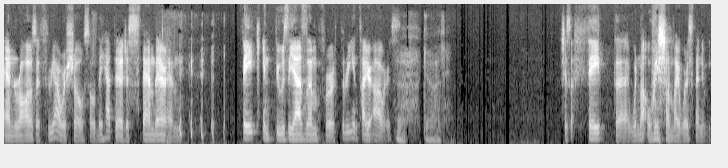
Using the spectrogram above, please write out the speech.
And Raw was a three hour show, so they had to just stand there and fake enthusiasm for three entire hours, Oh, God. which is a fate that I would not wish on my worst enemy.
